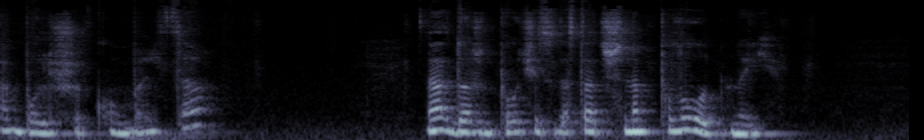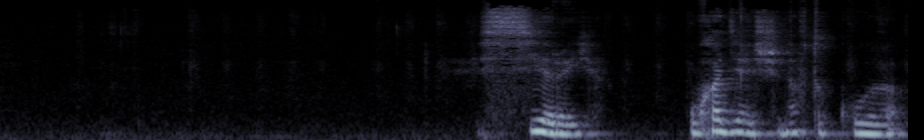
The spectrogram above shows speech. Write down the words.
а больше кобальта. У нас должен получиться достаточно плотный серый, уходящий да, в такое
